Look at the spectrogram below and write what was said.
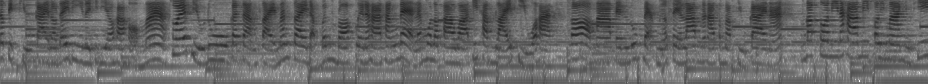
จะติดผิวกายเราได้ดีเลยทีเดียวค่ะ หอมมาก ช่วยผิวดูกระจ่างใสมั่นใจดับเบิลบล็อกเลยนะคะ ทั้งแดดและมลภาวะที่ทำร้ายผิวค่ะ ก็มาเป็นรูปแบบเนื้อเซรั่มนะคะสำหรับผิวกายนะ สำหรับตัวนี้นะคะมีปริมาณอยู่ที่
